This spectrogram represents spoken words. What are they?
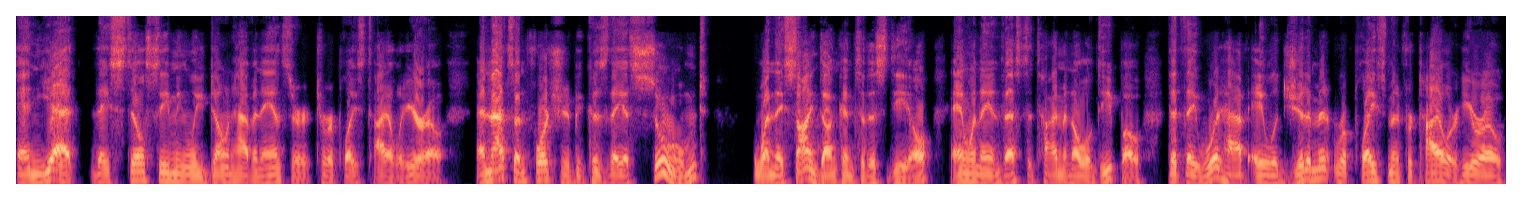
and yet they still seemingly don't have an answer to replace Tyler Herro. And that's unfortunate because they assumed when they signed Duncan to this deal and when they invested time in Oladipo that they would have a legitimate replacement for Tyler Herro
